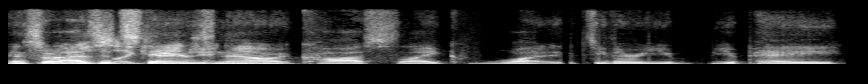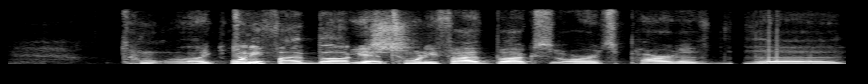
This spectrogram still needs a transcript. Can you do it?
and so We're as it like, stands edging now you. it costs like what it's either you you pay tw- like 25 bucks. yeah 25 bucks or it's part of the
